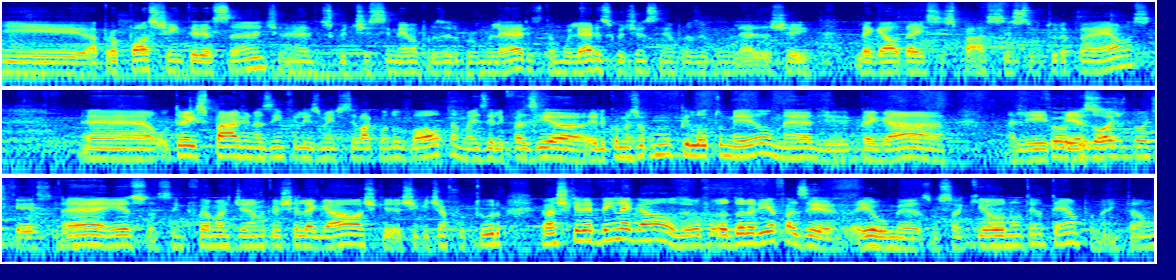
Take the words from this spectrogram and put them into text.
e a proposta é interessante, né? discutir cinema produzido por mulheres, então mulheres discutindo cinema produzido por mulheres, achei legal dar esse espaço, essa estrutura para elas. É, o Três Páginas, infelizmente, sei lá quando volta, mas ele fazia, ele começou como um piloto meu, né, de pegar ali Foi um episódio do Anticast. né? é, isso, assim, que foi uma dinâmica que eu achei legal, acho que, achei que tinha futuro. Eu acho que ele é bem legal, eu, eu adoraria fazer, eu mesmo, só que eu não tenho tempo, né? Então,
